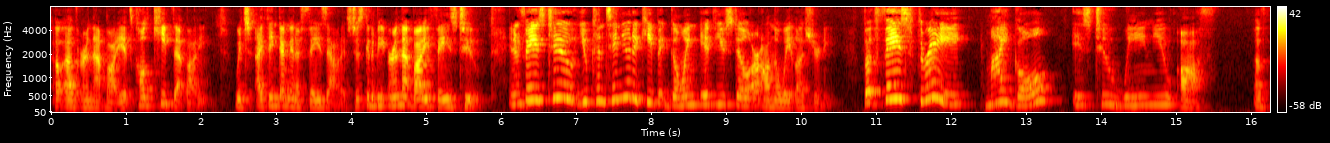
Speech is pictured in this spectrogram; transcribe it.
of Earn That Body. It's called Keep That Body which I think I'm going to phase out. It's just going to be Earn That Body phase two. And in phase two, you continue to keep it going if you still are on the weight loss journey. But phase three, my goal is to wean you off of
